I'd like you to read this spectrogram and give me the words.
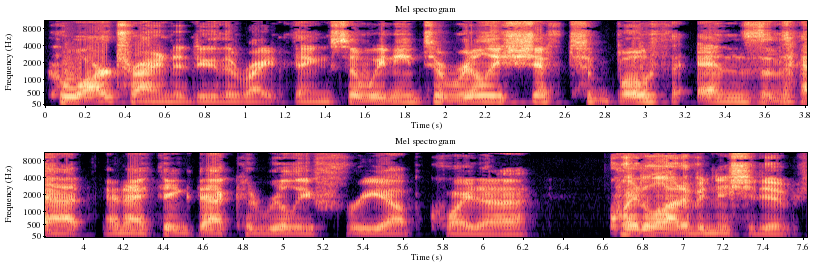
who are trying to do the right thing. So we need to really shift to both ends of that. And I think that could really free up quite a quite a lot of initiative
